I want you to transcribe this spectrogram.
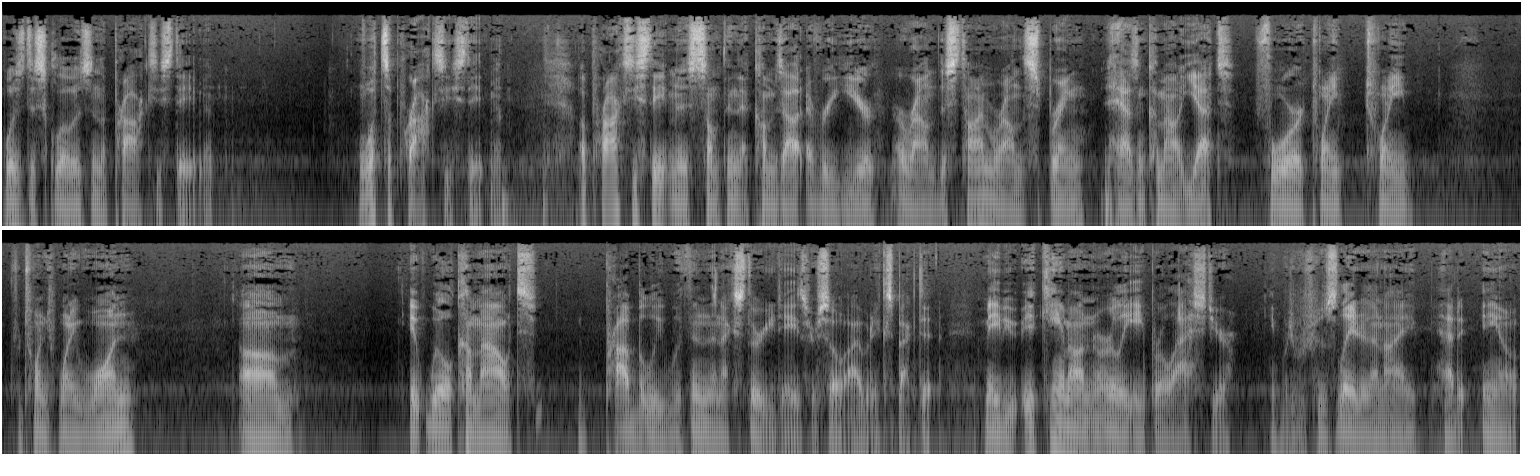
was disclosed in the proxy statement. What's a proxy statement? A proxy statement is something that comes out every year around this time, around the spring. It hasn't come out yet for 2020 for 2021. Um, it will come out probably within the next 30 days or so. I would expect it. Maybe it came out in early April last year, which was later than I had. It, you know,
